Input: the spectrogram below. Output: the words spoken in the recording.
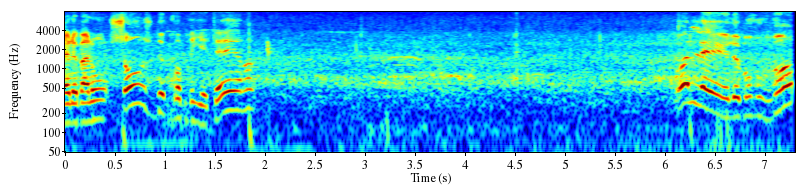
Et le ballon change de propriétaire. Olé, le bon mouvement.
